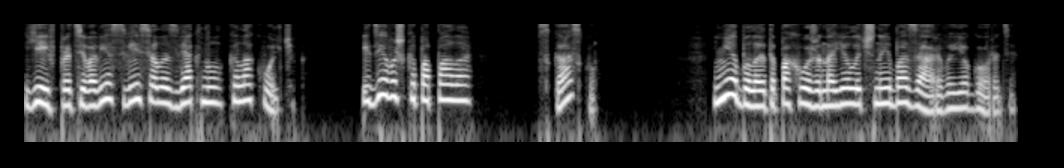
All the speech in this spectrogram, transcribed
Ей в противовес весело звякнул колокольчик и девушка попала в сказку. Не было это похоже на елочные базары в ее городе,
